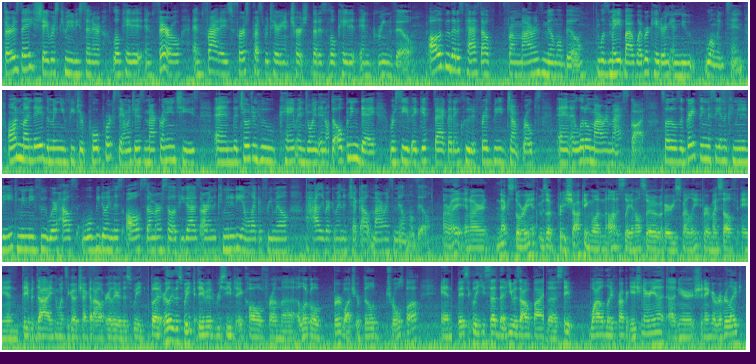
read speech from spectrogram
Thursday, Shavers Community Center, located in Farrell, and Friday's First Presbyterian Church, that is located in Greenville. All the food that is passed out from Myron's Meal Mobile was made by Weber Catering in New Wilmington. On Monday, the menu featured pulled pork sandwiches, macaroni and cheese, and the children who came and joined in on the opening day received a gift bag that included frisbee, jump ropes, and a little Myron mascot. So it was a great thing to see in the community. Community Food Warehouse will be doing this all summer. So if you guys are in the community and would like a free meal, I highly recommend to check out Myron's Meal Mobile. All right, and our next story, it was a pretty shocking one, honestly, and also very smelly for myself and David Dye, who went to go check it out earlier this week. But earlier this week, David received a call from uh, a local birdwatcher, Bill Drolsbaugh, and basically he said that he was out by the state wildlife propagation area uh, near Shenango River Lake,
